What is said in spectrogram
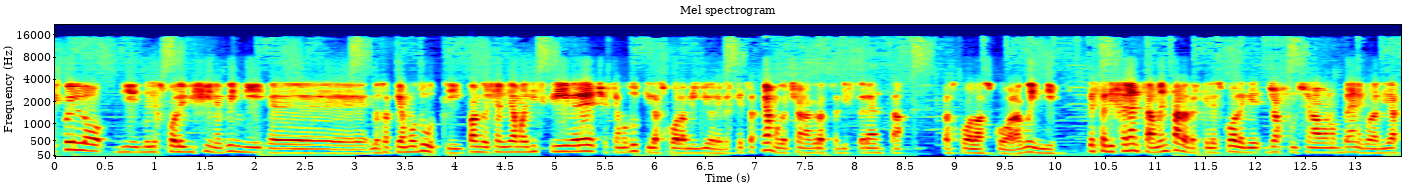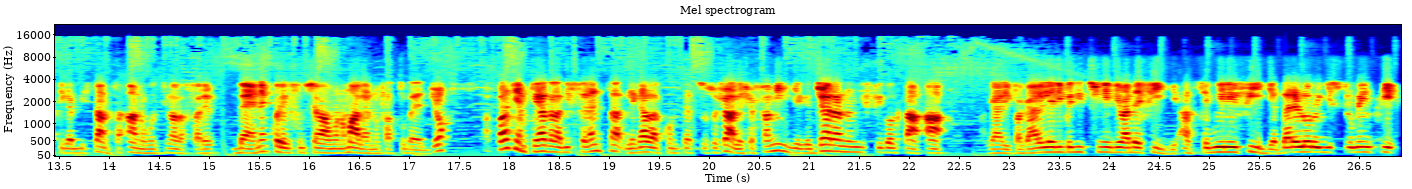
e quello di, delle scuole vicine, quindi eh, lo sappiamo tutti, quando ci andiamo ad iscrivere cerchiamo tutti la scuola migliore perché sappiamo che c'è una grossa differenza tra scuola a scuola, quindi questa differenza è aumentata perché le scuole che già funzionavano bene con la didattica a distanza hanno continuato a fare bene, quelle che funzionavano male hanno fatto peggio poi si è ampliata la differenza legata al contesto sociale, cioè famiglie che già erano in difficoltà a magari pagare le ripetizioni private ai figli, a seguire i figli, a dare loro gli strumenti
